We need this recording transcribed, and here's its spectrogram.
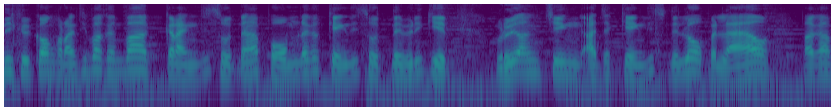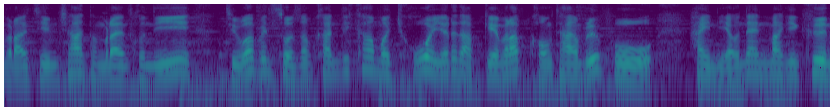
นี่คือกองหลังที่ว่ากันว่าแกร่งที่สุดนะครับผมและก็เก่งที่สุดในวิกิจ หรือเอาจริงอาจจะเก่งที่สุดในโลกไปแล้วปราการหลังทีมชาติทำแรงคนนี้ ถือว่าเป็นส่วนสำคัญที่เข้ามาช่วยยกระดับเกมรับของทางบริพูลให้เหนียวแน่นมากยิ่งขึ้น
